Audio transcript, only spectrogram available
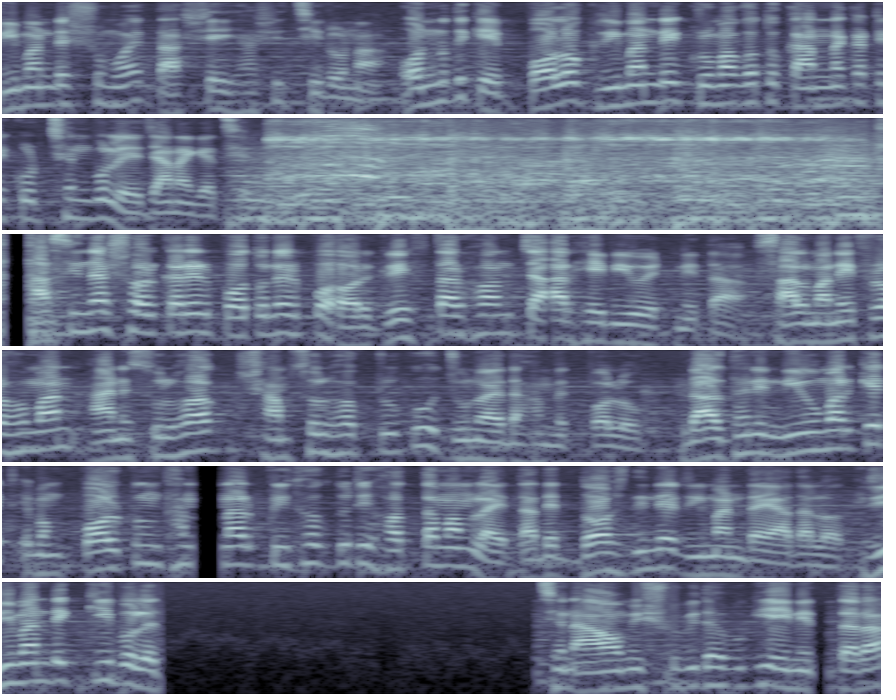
রিমান্ডের সময় তার সেই হাসি ছিল না। অন্যদিকে পলক রিমান্ডে ক্রমাগত কান্নাকাটি করছেন বলে জানা গেছে। হাসিনা সরকারের পতনের পর গ্রেফতার হন চার হেভিওয়েট নেতা। সালমান এফ রহমান, আনিসুল হক, শামসুল হক টুকু, জুনায়েদ আহমেদ পলক। রাজধানীর নিউ মার্কেট এবং পল্টন থানার পৃথক দুটি হত্যা মামলায় তাদের দশ দিনের রিমান্ড দেয় আদালত। রিমান্ডে কি বলেছেন আওয়ামী সুবিধাভোগী এই নেতারা?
